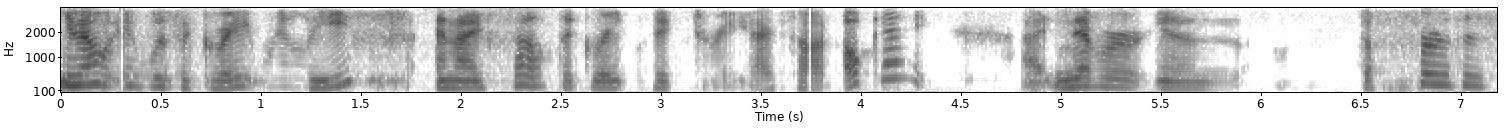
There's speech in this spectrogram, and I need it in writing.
You know, it was a great relief, and I felt a great victory. I thought, okay, I never in the furthest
